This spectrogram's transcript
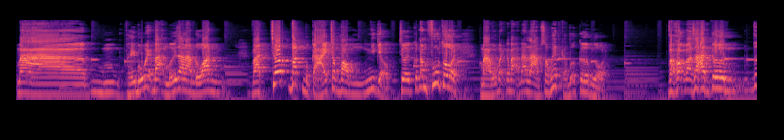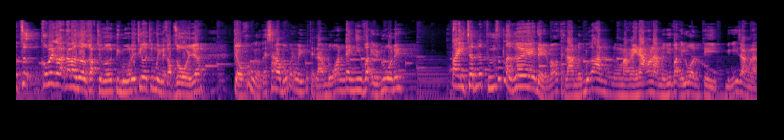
mà thấy bố mẹ bạn mới ra làm đồ ăn và chớp bắt một cái trong vòng như kiểu chơi có 5 phút thôi mà bố mẹ các bạn đã làm xong hết cả bữa cơm rồi. Và gọi bạn ra ăn cơm. Thật sự, không biết các bạn đã bao giờ gặp trường hợp tình huống đấy chưa? Chứ mình là gặp rồi nhá. Kiểu không hiểu tại sao bố mẹ mình có thể làm đồ ăn nhanh như vậy được luôn ấy. Tay chân các thứ rất là ghê để mà có thể làm được bữa ăn mà ngày nào cũng làm được như vậy luôn. Thì mình nghĩ rằng là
